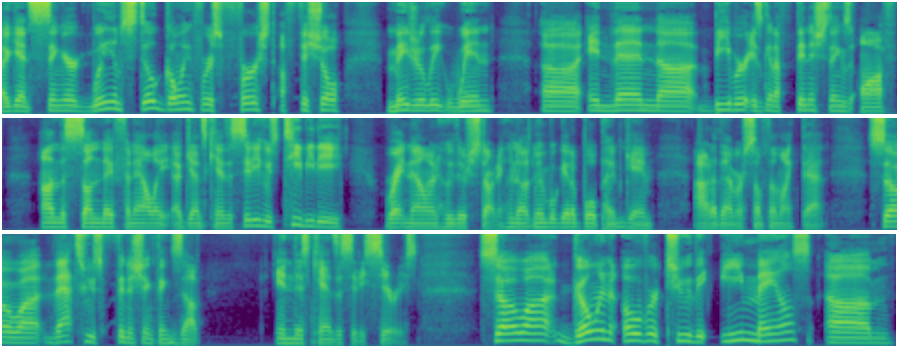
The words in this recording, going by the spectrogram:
against Singer. Williams still going for his first official major league win. Uh, and then uh, Bieber is going to finish things off on the Sunday finale against Kansas City, who's TBD right now on who they're starting. Who knows? Maybe we'll get a bullpen game out of them or something like that. So uh, that's who's finishing things up in this Kansas City series. So uh, going over to the emails, um,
